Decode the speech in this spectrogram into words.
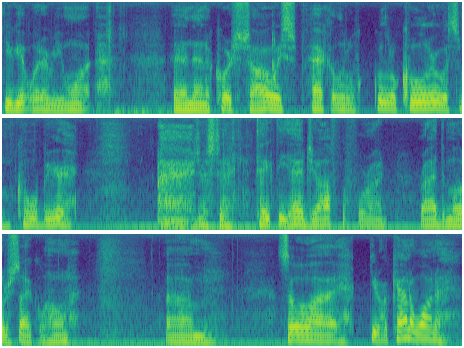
you get whatever you want. And then of course I always pack a little little cooler with some cool beer, just to take the edge off before I ride the motorcycle home. Um, so uh, you know, I kind of want to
